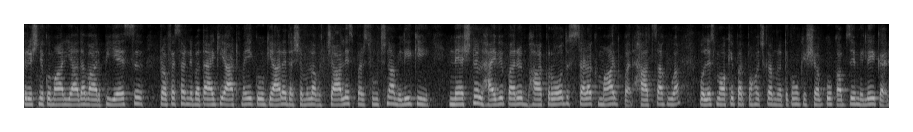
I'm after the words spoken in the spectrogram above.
कृष्ण कुमार यादव, आरपीएस, प्रोफेसर ने बताया कि आठ मई को ग्यारह दशमलव चालीस पर सूचना मिली कि नेशनल हाईवे पर भाकरौद सड़क मार्ग पर हादसा हुआ। पुलिस मौके पर पहुंचकर मृतकों के शव को कब्जे में लेकर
